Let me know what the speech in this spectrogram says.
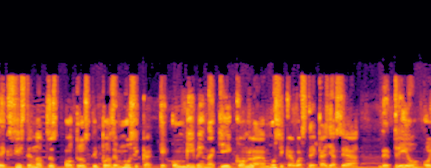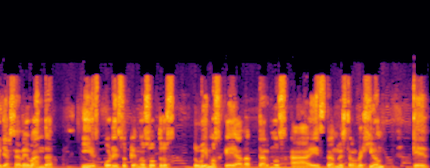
Existen otros otros tipos de música que conviven aquí con la música huasteca, ya sea de trío o ya sea de banda, y es por eso que nosotros tuvimos que adaptarnos a esta nuestra región que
